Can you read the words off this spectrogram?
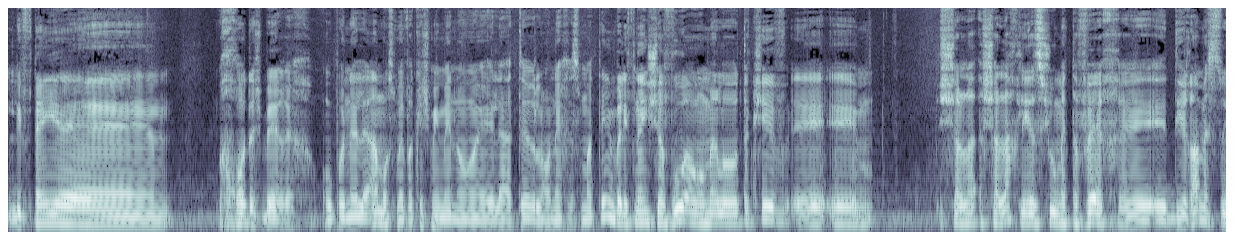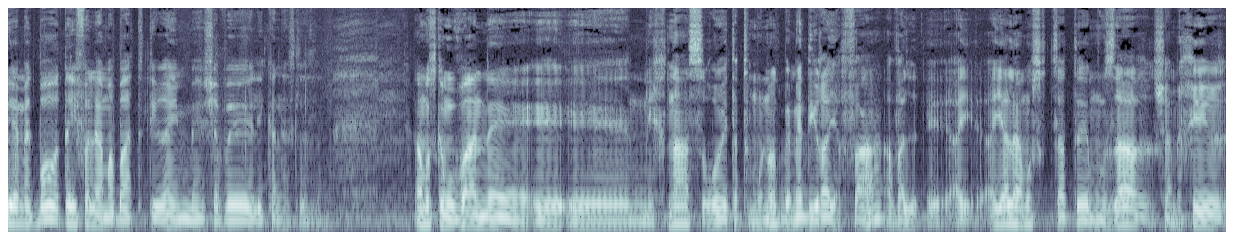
לפני חודש בערך הוא פונה לעמוס, מבקש ממנו uh, לאתר לו נכס מתאים, ולפני שבוע הוא אומר לו, תקשיב, uh, uh, של... שלח לי איזשהו מתווך uh, דירה מסוימת, בוא תעיף עליה מבט, תראה אם שווה להיכנס לזה. עמוס כמובן אה, אה, אה, נכנס, רואה את התמונות, באמת דירה יפה, אבל אה, היה לעמוס קצת אה, מוזר שהמחיר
